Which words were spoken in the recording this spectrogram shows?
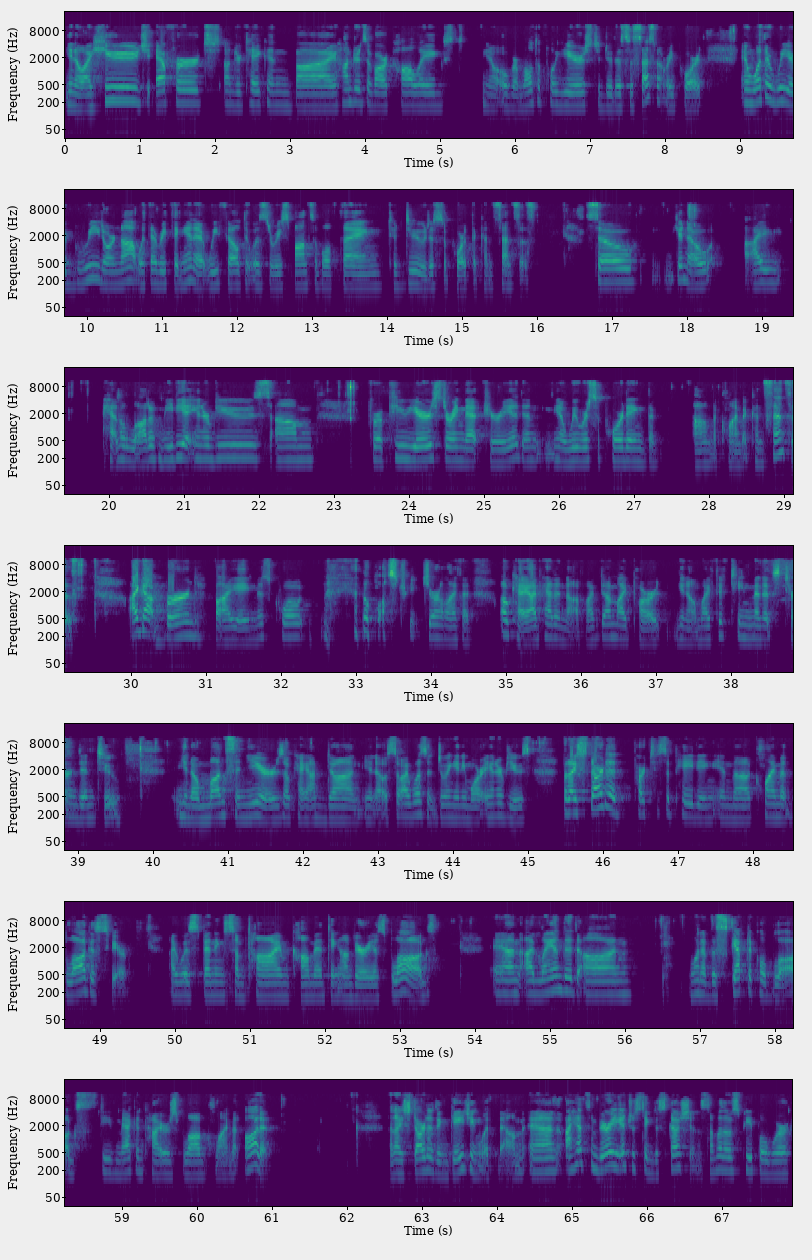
you know, a huge effort undertaken by hundreds of our colleagues, you know, over multiple years to do this assessment report. And whether we agreed or not with everything in it, we felt it was the responsible thing to do to support the consensus. So, you know, I had a lot of media interviews um, for a few years during that period, and you know, we were supporting the on the climate consensus. I got burned by a misquote in the Wall Street Journal. I said, okay, I've had enough. I've done my part. You know, my 15 minutes turned into, you know, months and years. Okay, I'm done, you know. So I wasn't doing any more interviews. But I started participating in the climate blogosphere. I was spending some time commenting on various blogs. And I landed on one of the skeptical blogs, Steve McIntyre's blog, Climate Audit. And I started engaging with them, and I had some very interesting discussions. Some of those people were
